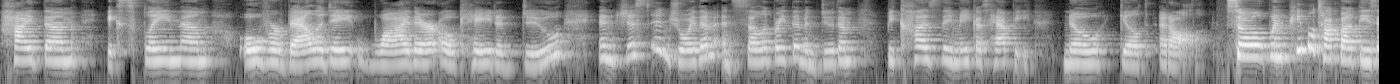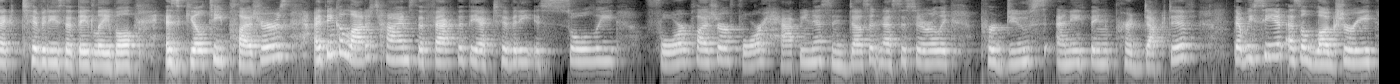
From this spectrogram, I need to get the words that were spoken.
hide them, explain them, over validate why they're okay to do, and just enjoy them and celebrate them and do them because they make us happy. No guilt at all. So, when people talk about these activities that they label as guilty pleasures, I think a lot of times the fact that the activity is solely for pleasure, for happiness, and doesn't necessarily produce anything productive, that we see it as a luxury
